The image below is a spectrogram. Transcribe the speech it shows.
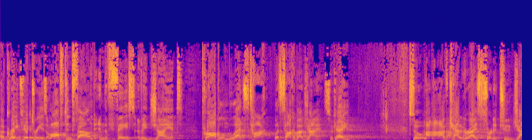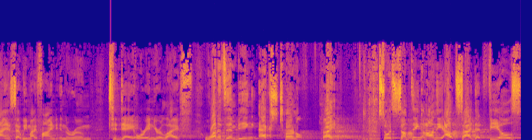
A great victory is often found in the face of a giant problem. Let's talk, let's talk about giants, okay? So I've categorized sort of two giants that we might find in the room today or in your life. One of them being external, right? So it's something on the outside that feels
